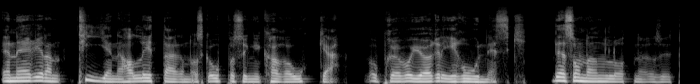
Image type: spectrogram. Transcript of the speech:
er nede i den tiende halvliteren og skal opp og synge karaoke, og prøve å gjøre det ironisk. Det er sånn denne låten høres ut.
